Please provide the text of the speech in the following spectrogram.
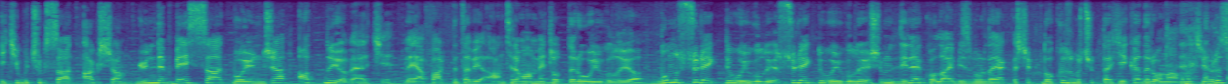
iki buçuk saat akşam, günde 5 saat boyunca atlıyor belki. Veya farklı tabii antrenman metotları uyguluyor. Bunu sürekli uyguluyor, sürekli uyguluyor. Şimdi dile kolay. Biz burada yaklaşık 9,5 dakikadır onu anlatıyoruz.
